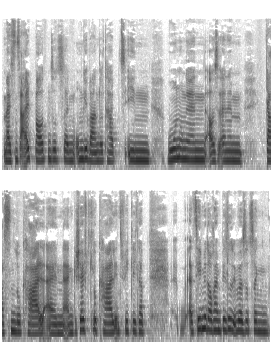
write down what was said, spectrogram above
meistens Altbauten sozusagen umgewandelt habt in Wohnungen aus einem Gassenlokal, ein, ein Geschäftslokal entwickelt habt. Erzähl mir doch ein bisschen über sozusagen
